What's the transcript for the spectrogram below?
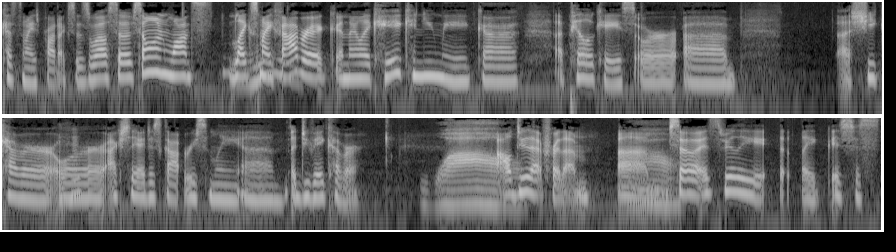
customized products as well. So if someone wants likes my fabric and they're like, "Hey, can you make uh, a pillowcase or um a sheet cover?" Or actually, I just got recently um, a duvet cover. Wow. I'll do that for them. Um, Wow. So it's really like it's just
